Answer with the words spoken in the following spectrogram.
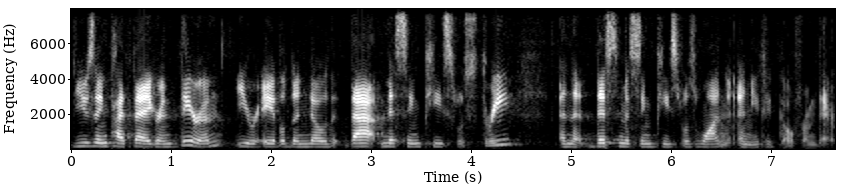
Using Pythagorean theorem, you were able to know that that missing piece was 3 and that this missing piece was 1, and you could go from there.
